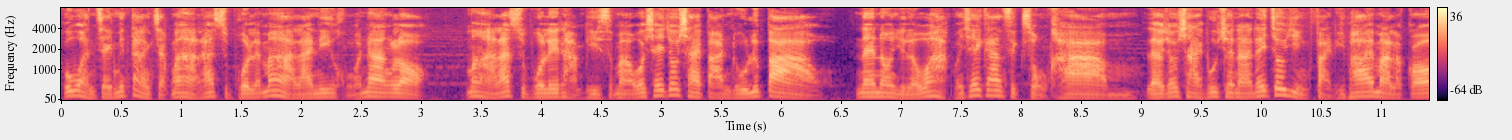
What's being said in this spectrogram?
ก็หวั่นใจไม่ต่างจากมหาราชสุพลและมหาราณีของพระนางหรอก มหาราชสุพลเลยถามพีสมาว่าใช่เจ้าชายปานทูหรือเปล่า แน่นอนอยู่แล้วว่าไม่ใช่การศึกสงคราม แล้วเจ้าชายผู้ชนะได้เจ้าหญิงฝ่ายที่พ่ายมาแล้วก็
